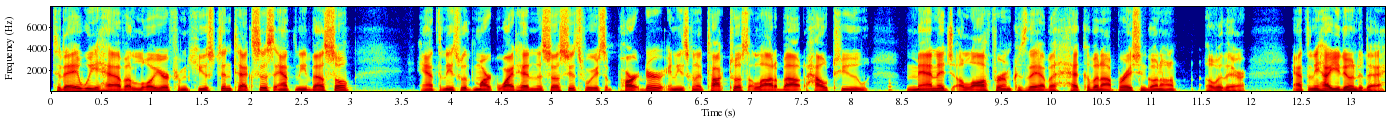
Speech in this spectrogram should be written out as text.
Today we have a lawyer from Houston, Texas, Anthony Vessel. Anthony's with Marc Whitehead and Associates, where he's a partner, and he's going to talk to us a lot about how to manage a law firm because they have a heck of an operation going on over there. Anthony, how you doing today?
